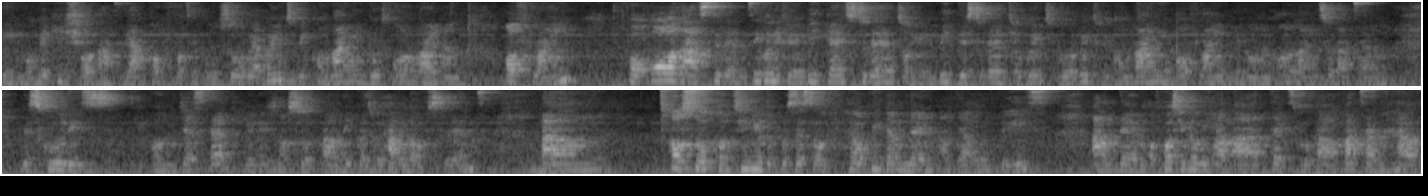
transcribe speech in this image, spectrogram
thing we're making sure that they are comfortable. So we are going to be combining both online and offline. For all our students even if you're a weekend student or you're a weekday student you're going to we're going to be combining offline you know and online so that um, the school is congested you know it's not so crowded because we have a lot of students. Um, also continue the process of helping them learn at their own pace. And um, of course you know we have our textbook our pattern our,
